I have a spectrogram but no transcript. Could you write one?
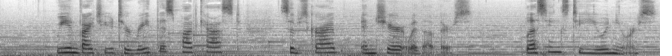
We invite you to rate this podcast, subscribe, and share it with others. Blessings to you and yours.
